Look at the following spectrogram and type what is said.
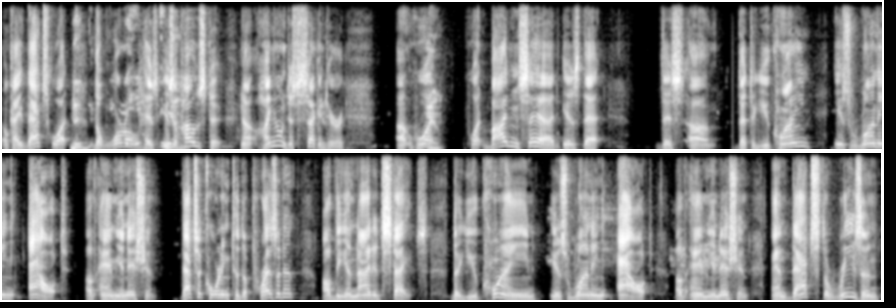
Okay, that's what the world has is yeah. opposed to. Now, hang on just a second, Terry. Uh, what yeah. What Biden said is that this uh, that the Ukraine is running out of ammunition. That's according to the president of the United States. The Ukraine is running out of ammunition, and that's the reason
